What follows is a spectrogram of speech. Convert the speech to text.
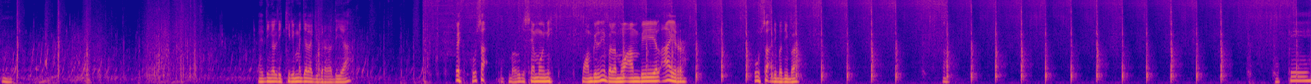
Hmm. ini tinggal dikirim aja lagi berarti ya. Eh rusak. Baru aja saya mau ini. Mau ambil ini bala mau ambil air. Rusak tiba-tiba Oke.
